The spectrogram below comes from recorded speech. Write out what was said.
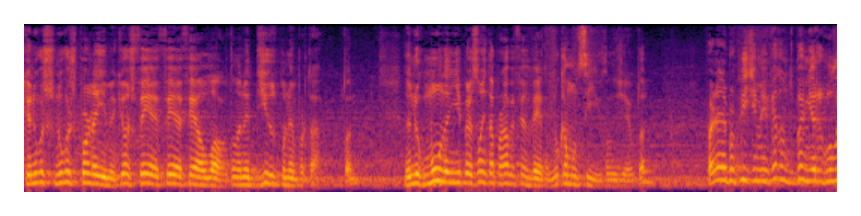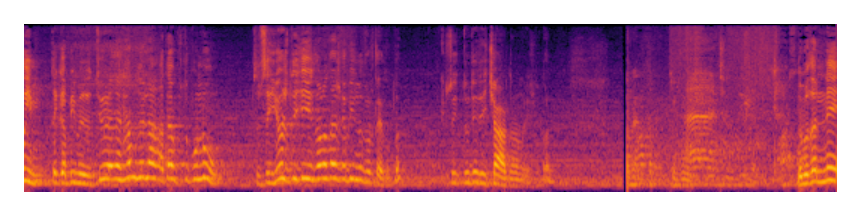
Kjo nuk është nuk është prona ime, kjo është feja e feja e feja e Allahut, domethënë ne të gjithë duhet të punojmë për ta. Kupton? Dhe nuk mundet një person që ta përhapë fenë vetëm, nuk ka mundësi këtë gjë, kupton? Por ne përpiqemi vetëm të bëjmë një rregullim tek gabimet e tyre dhe alhamdulillah ata janë tu punu, sepse jo çdo gjë që thonë ata është gabim në të vërtetë, kupton? Kështu që duhet të jetë e qartë normalisht, kupton? Domethënë, ne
